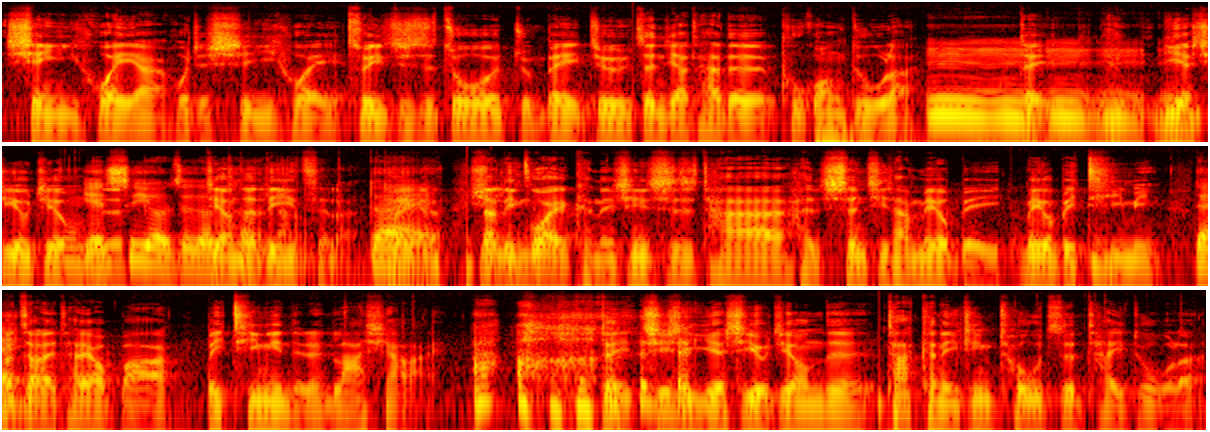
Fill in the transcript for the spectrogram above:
县议会啊，或者市议会，所以就是做准备，就增加他的曝光度了。嗯嗯，对，嗯嗯，也是有这种，也是有这个这样的例子了。对，那另外可能性是他很生气，他没有被没有被提名，那再来他要把被提名的人拉下来啊。对，其实也是有这样的，他可能已经投资太多了，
